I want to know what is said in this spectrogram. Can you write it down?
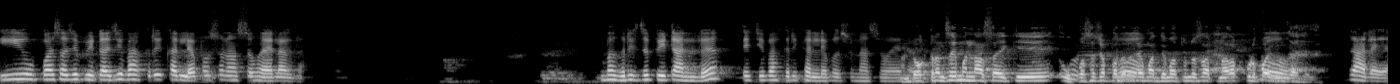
ही उपासाच्या पिठाची भाकरी खाल्ल्यापासून असं व्हायला लागलं. भगरीचं पीठ आणलं त्याची भाकरी खाल्ल्यापासून असं व्हायला लागलं. डॉक्टरांचंही म्हणणं असं आहे की उपवासाच्या पदार्थाच्या हो. माध्यमातूनच आपल्याला फूड पॉइझन हो. झालेलं आहे. झालंय.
